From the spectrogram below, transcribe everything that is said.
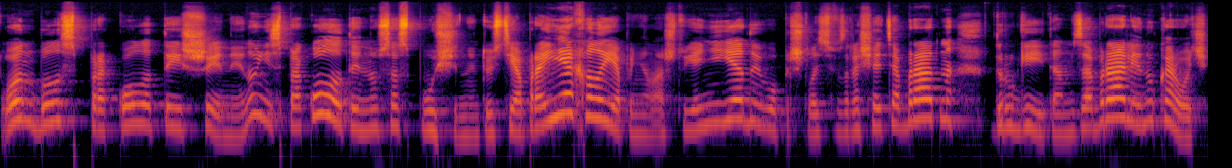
он был с проколотой шиной. Ну, не с проколотой, но со спущенной. То есть я проехала, я поняла, что я не еду, его пришлось возвращать обратно, другие там забрали. Ну, короче,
